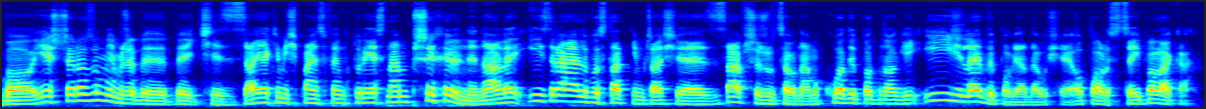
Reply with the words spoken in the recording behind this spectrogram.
Bo jeszcze rozumiem, żeby być za jakimś państwem, które jest nam przychylny, no ale Izrael w ostatnim czasie zawsze rzucał nam kłody pod nogi i źle wypowiadał się o Polsce i Polakach.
